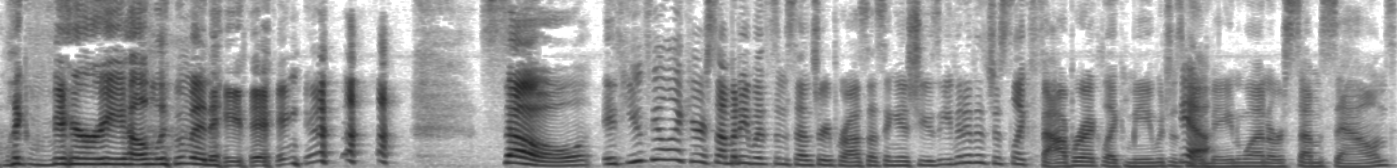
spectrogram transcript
like very illuminating. so, if you feel like you're somebody with some sensory processing issues, even if it's just like fabric like me, which is Yeah. my main one or some sounds,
